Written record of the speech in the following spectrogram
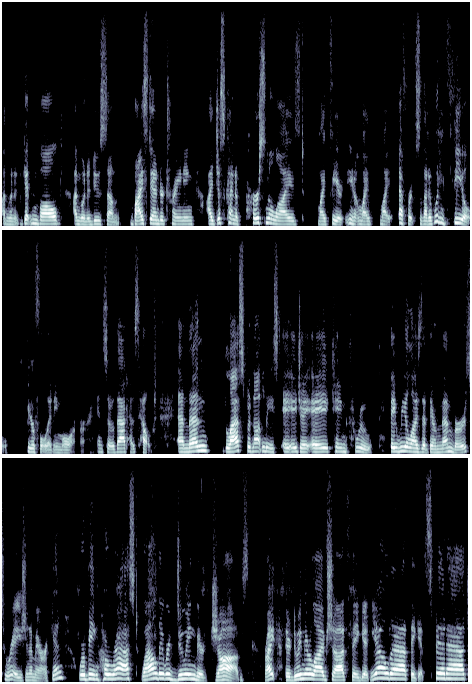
I'm going to get involved. I'm going to do some bystander training. I just kind of personalized my fear, you know, my, my efforts so that I wouldn't feel fearful anymore. And so that has helped. And then last but not least, AAJA came through. They realized that their members who are Asian American were being harassed while they were doing their jobs, right? They're doing their live shots, they get yelled at, they get spit at,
